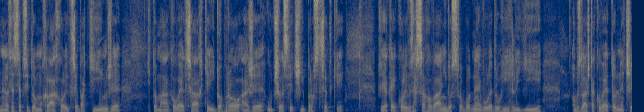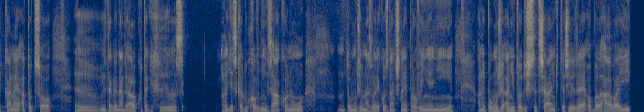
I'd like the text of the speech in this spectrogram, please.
Nelze se přitom chlácholit třeba tím, že tito mágové třeba chtějí dobro a že účel svědčí prostředky. Při jakékoliv zasahování do svobodné vůle druhých lidí obzvlášť takové to nečekané a to, co eh, je takhle na dálku, tak eh, z hlediska duchovních zákonů hm, to můžeme nazvat jako značné provinění a nepomůže ani to, když se třeba někteří lidé obelhávají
